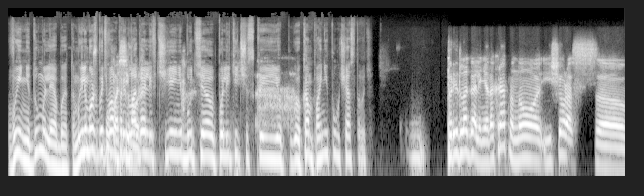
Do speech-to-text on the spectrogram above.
вы не думали об этом? Или, может быть, вам Упаси предлагали в чьей-нибудь э, политической э, кампании поучаствовать? Предлагали неоднократно, но еще раз э,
